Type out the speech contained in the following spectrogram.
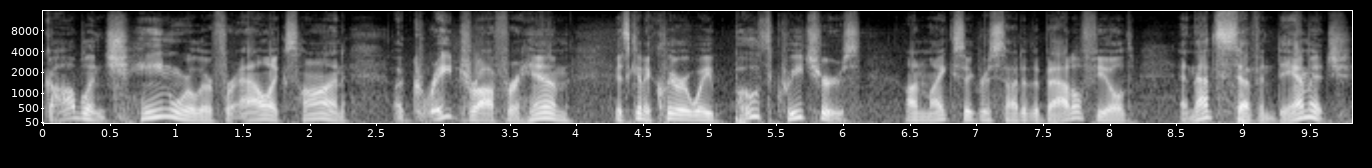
Goblin Chain Chainwhirler for Alex Hahn. A great draw for him. It's going to clear away both creatures on Mike Sigrist's side of the battlefield, and that's seven damage.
